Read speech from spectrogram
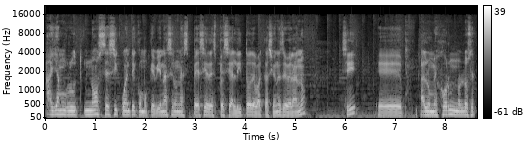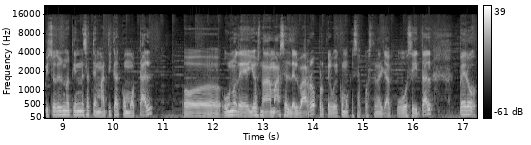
I Am Groot no sé si cuente como que viene a ser una especie de especialito de vacaciones de verano. ¿Sí? Eh, a lo mejor los episodios no tienen esa temática como tal. O uno de ellos nada más, el del barro, porque el güey como que se acuesta en el jacuzzi y tal. Pero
